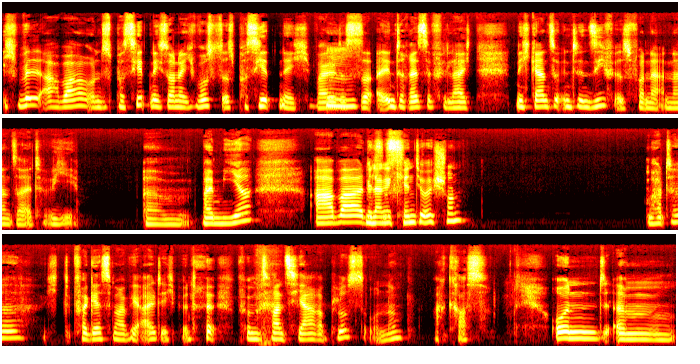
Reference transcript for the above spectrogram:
ich will aber und es passiert nicht, sondern ich wusste, es passiert nicht, weil das Interesse vielleicht nicht ganz so intensiv ist von der anderen Seite wie ähm, bei mir. Aber Wie lange ist, kennt ihr euch schon? Warte, ich vergesse mal, wie alt ich bin. 25 Jahre plus so, ne? Ach krass. Und ähm,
